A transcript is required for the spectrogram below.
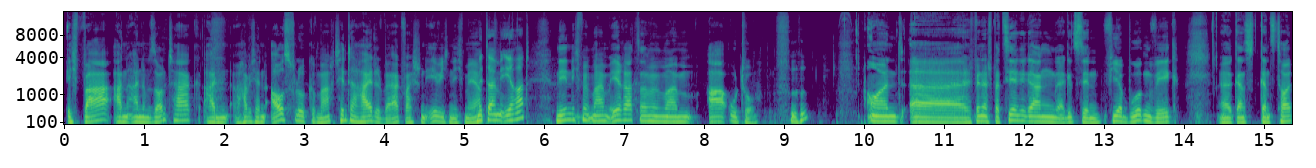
Ich war an einem Sonntag, ein, habe ich einen Ausflug gemacht, hinter Heidelberg, war ich schon ewig nicht mehr. Mit deinem E-Rad? Nee, nicht mit meinem E-Rad, sondern mit meinem A-Uto. Und äh, ich bin da spazieren gegangen, da gibt's den Vier-Burgen-Weg, äh, ganz, ganz toll.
